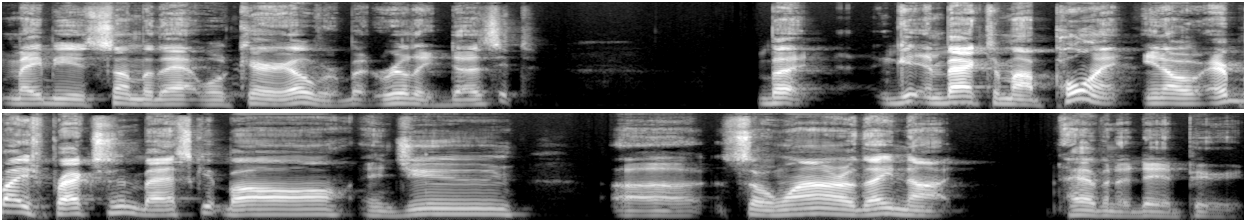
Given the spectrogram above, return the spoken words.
maybe some of that will carry over, but really, does it? But getting back to my point, you know, everybody's practicing basketball in June. Uh, so why are they not having a dead period?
